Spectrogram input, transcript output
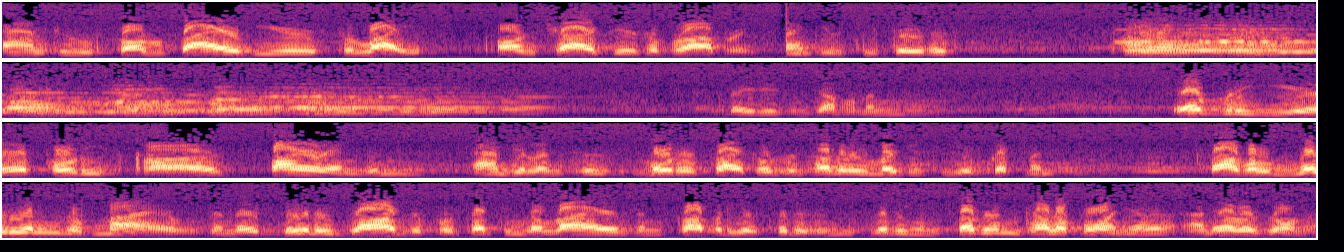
and to from five years to life on charges of robbery. Thank you, Chief Davis. Ladies and gentlemen, every year police cars, fire engines, ambulances, motorcycles, and other emergency equipment travel millions of miles in their daily jobs of protecting the lives and property of citizens living in Southern California and Arizona.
